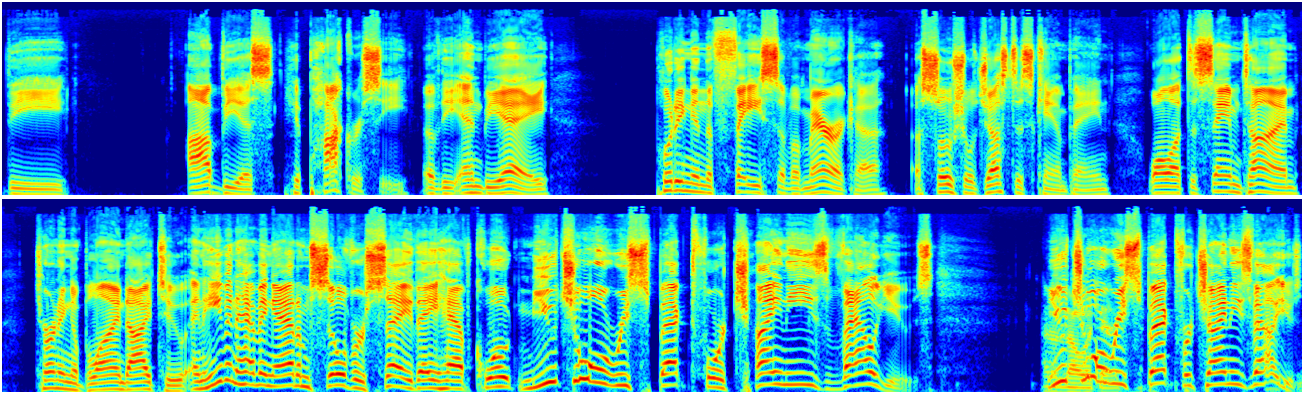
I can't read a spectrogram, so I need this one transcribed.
the obvious hypocrisy of the NBA putting in the face of America a social justice campaign while at the same time turning a blind eye to and even having Adam Silver say they have quote mutual respect for Chinese values. I don't know what Mutual respect for Chinese values.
